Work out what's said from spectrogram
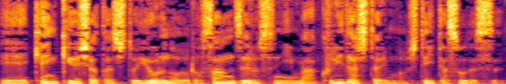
えー、研究者たちと夜のロサンゼルスにまあ繰り出したりもしていたそうです。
